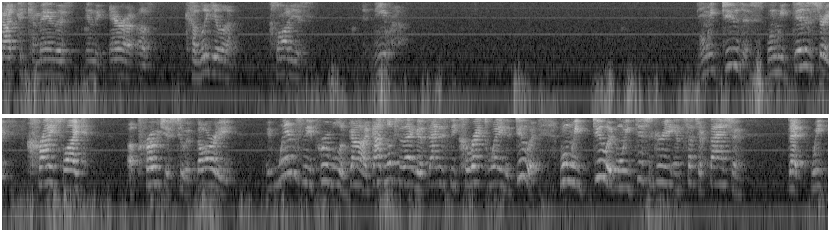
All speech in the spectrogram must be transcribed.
God could command this in the era of Caligula, Claudius, and Nero. When we do this, when we demonstrate Christ like approaches to authority, it wins the approval of God. God looks at that and goes, That is the correct way to do it. when we do it, when we disagree in such a fashion that we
